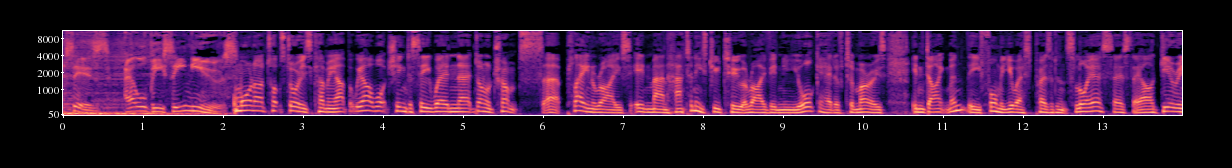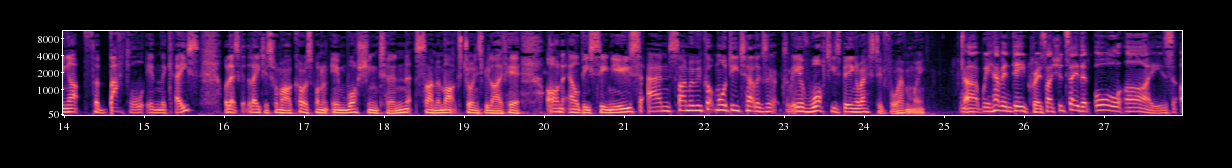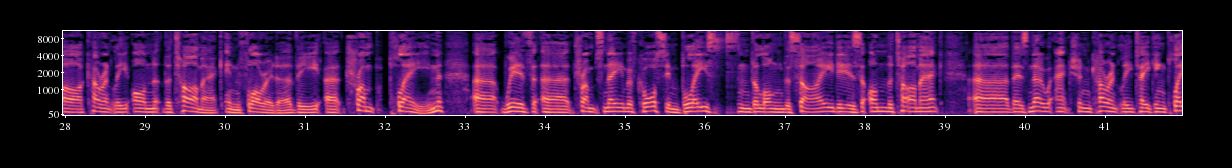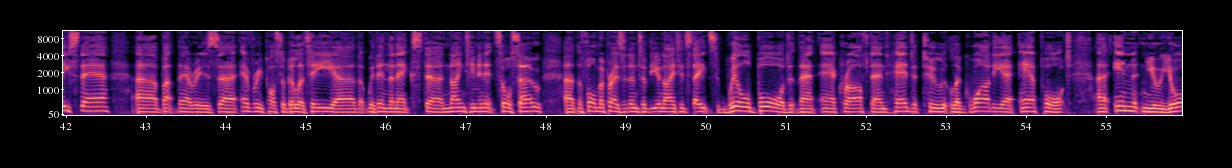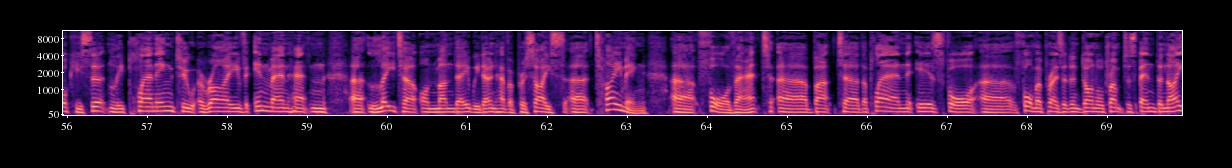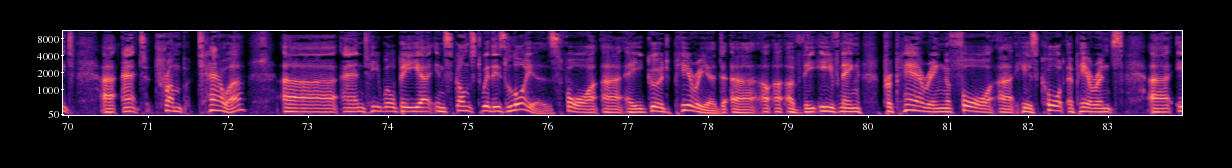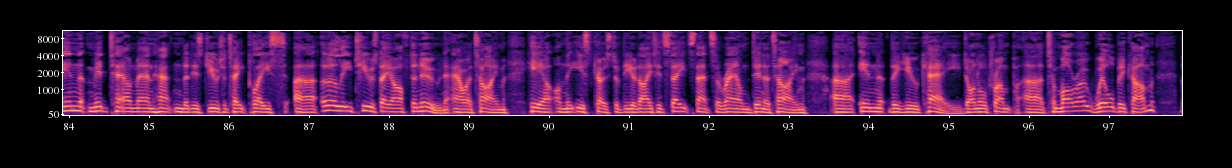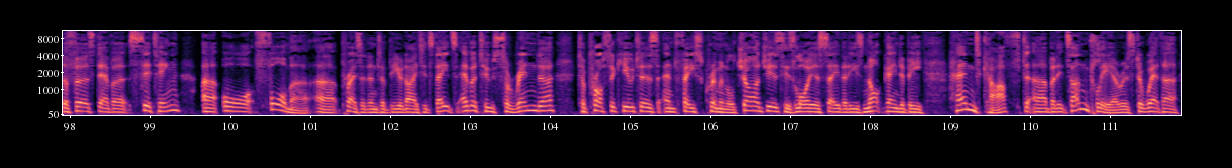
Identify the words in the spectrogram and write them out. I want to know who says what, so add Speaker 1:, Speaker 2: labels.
Speaker 1: This is LBC News.
Speaker 2: More on our top stories coming up, but we are watching to see when uh, Donald Trump's uh, plane arrives in Manhattan. He's due to arrive in New York ahead of tomorrow's indictment. The former US president's lawyer says they are gearing up for battle in the case. Well, let's get the latest from our correspondent in Washington. Simon Marks joins me live here on LBC News. And Simon, we've got more detail exactly of what he's being arrested for, haven't we?
Speaker 3: Uh, we have indeed, Chris. I should say that all eyes are currently on the tarmac in Florida. The uh, Trump plane, uh, with uh, Trump's name, of course, emblazoned along the side, is on the tarmac. Uh, there's no action currently taking place there, uh, but there is every possibility that within the next 90 minutes or so, the former president of the United States will board that aircraft and head to LaGuardia Airport in New York. He's certainly planning to arrive in Manhattan uh, later on Monday. We don't have a precise uh, timing uh, for that, uh, but uh, the plan is for uh, former President Donald Trump to spend the night at Trump Tower, and he will be ensconced with his lawyers for a good period of the evening, preparing for his court appearance in Midtown Manhattan. That is due to take place uh, early Tuesday afternoon, our time here on the east coast of the United States. That's around dinner time uh, in the UK. Donald Trump uh, tomorrow will become the first ever sitting uh, or former uh, president of the United States ever to surrender to prosecutors and face criminal charges. His lawyers say that he's not going to be handcuffed, uh, but it's unclear as to whether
